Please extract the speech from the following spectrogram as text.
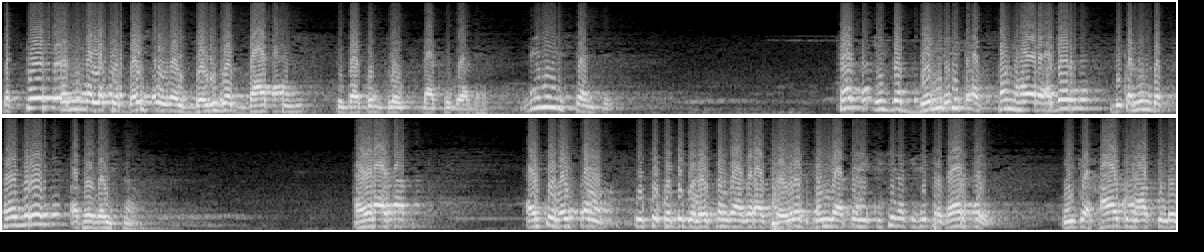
pet animal of a Vaishnava is delivered back to Vaikuntha loka back to God है many instances Such is the benefit of somehow or other becoming the favorite of a Vaishnava. अगर आप ऐसे वैष्णव, उच्च कोटि के वैष्णव का अगर आप फेवरेट बन जाते हैं किसी न किसी प्रकार से, उनके हार्ट में आपके लिए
